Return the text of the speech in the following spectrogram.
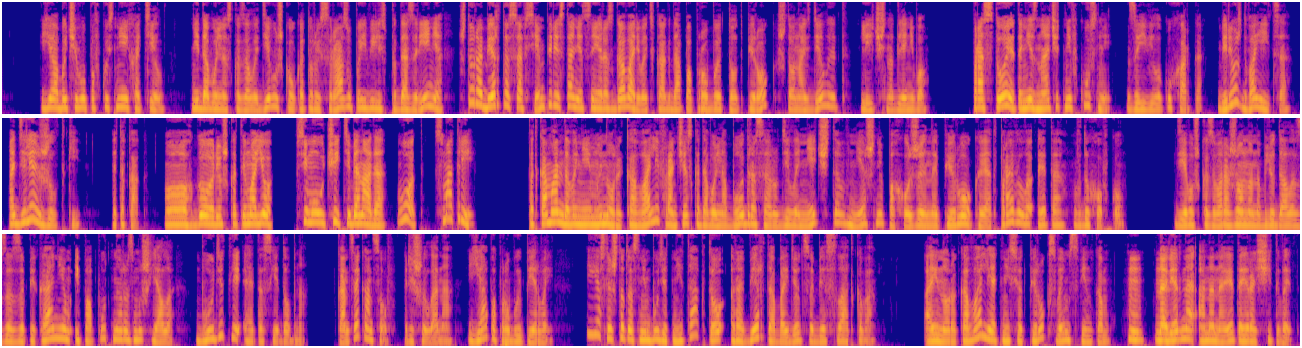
«Я бы чего повкуснее хотел», — недовольно сказала девушка, у которой сразу появились подозрения, что Роберта совсем перестанет с ней разговаривать, когда попробует тот пирог, что она сделает лично для него. «Простой это не значит невкусный», — заявила кухарка. «Берешь два яйца, отделяешь желтки». «Это как?» «Ох, горюшка ты моё, всему учить тебя надо. Вот, смотри». Под командованием Иноры Ковали Франческа довольно бодро соорудила нечто внешне похожее на пирог и отправила это в духовку. Девушка завороженно наблюдала за запеканием и попутно размышляла, будет ли это съедобно. В конце концов, решила она, я попробую первой. И если что-то с ним будет не так, то Роберто обойдется без сладкого. А Инора Ковали отнесет пирог своим свинкам. Хм, наверное, она на это и рассчитывает.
